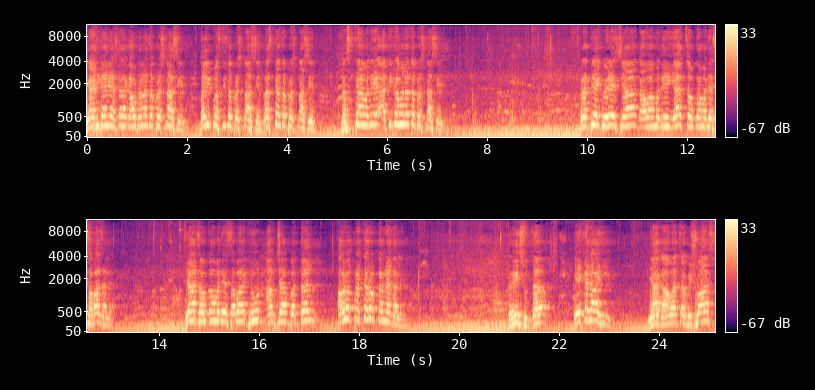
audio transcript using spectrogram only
या ठिकाणी असलेला गावठाणाचा प्रश्न असेल दलित वस्तीचा प्रश्न असेल रस्त्याचा प्रश्न असेल रस्त्यामध्ये अतिक्रमणाचा प्रश्न असेल प्रत्येक वेळेस या गावामध्ये याच चौकामध्ये सभा झाल्या. या चौकामध्ये सभा घेऊन आमच्याबद्दल आरोप प्रत्यारोप करण्यात आले. तरी सुद्धा एकदाही या गावाचा विश्वास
